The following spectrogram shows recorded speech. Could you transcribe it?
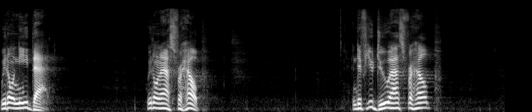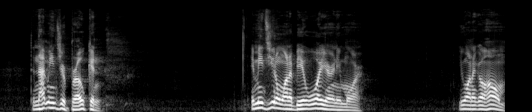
We don't need that. We don't ask for help. And if you do ask for help, then that means you're broken. It means you don't want to be a warrior anymore. You want to go home.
